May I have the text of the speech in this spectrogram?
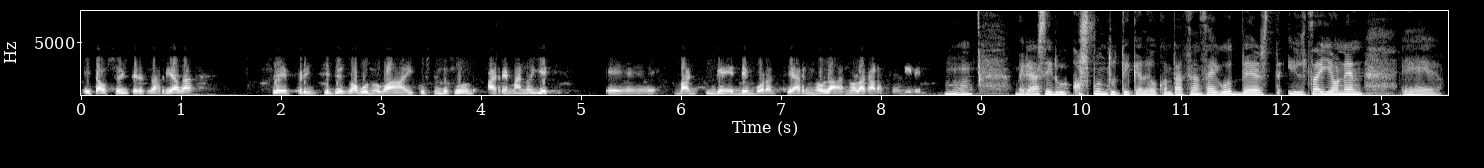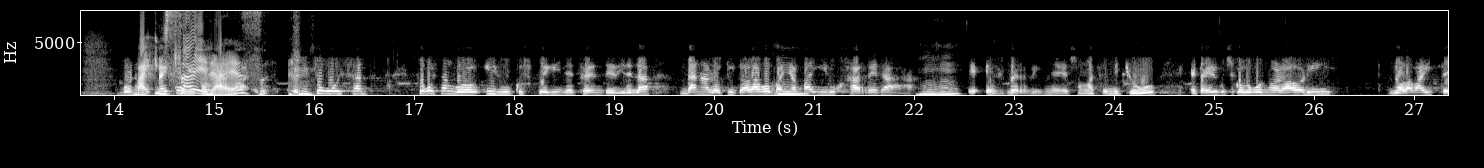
Eta oso interesgarria da, ze printzipioz, ba, bueno, ba, ikusten duzu harreman horiek e, ba, de- denboran zehar nola, nola garatzen diren. Mhm. Beraz, hiru ikuspuntutik edo kontatzen zaigut, dest hiltzai honen e, Bueno, nahiko izaera, ez? Ez dugu esan, ez dugu esango hiru ikuspegi diferente direla, dana lotuta dago, baina bai hiru jarrera Mhm. e, ezberdin e, somatzen ditugu, eta ikusiko dugu nola hori, nola baita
